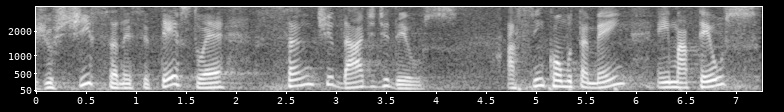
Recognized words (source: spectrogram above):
Justiça nesse texto é santidade de Deus. Assim como também em Mateus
